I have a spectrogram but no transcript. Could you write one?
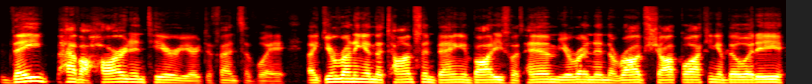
they have a hard interior defensively. Like you're running in the Thompson banging bodies with him, you're running in the Rob shot blocking ability.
